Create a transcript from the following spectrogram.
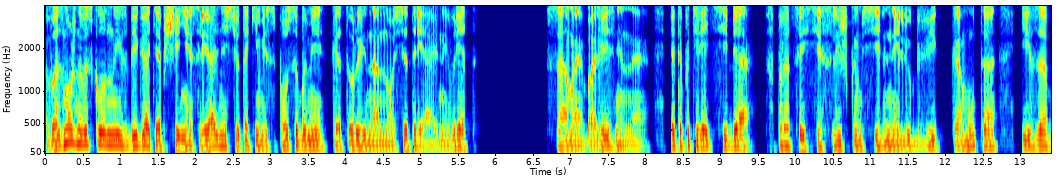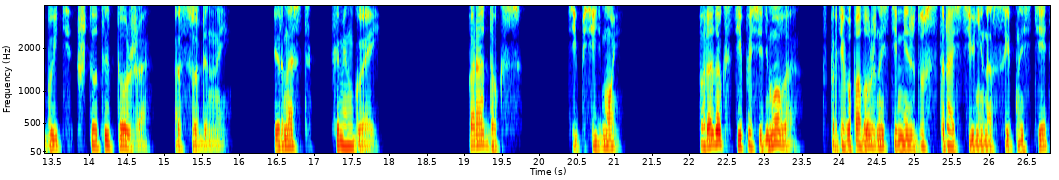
Возможно, вы склонны избегать общения с реальностью такими способами, которые наносят реальный вред. Самое болезненное — это потерять себя в процессе слишком сильной любви к кому-то и забыть, что ты тоже особенный. Эрнест Хемингуэй. Парадокс. тип 7. Парадокс типа 7 в противоположности между страстью ненасытности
